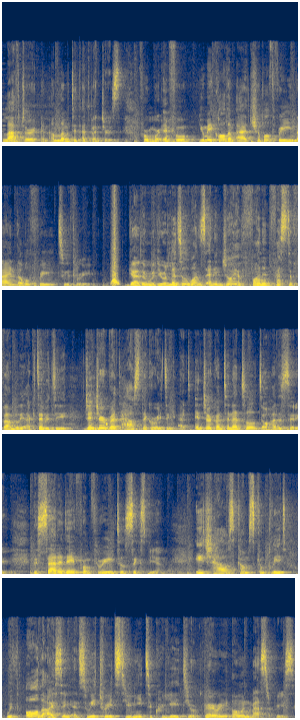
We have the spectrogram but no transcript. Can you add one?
laughter, and unlimited adventures. For more info, you may call them at 333 Gather with your little ones and enjoy a fun and festive family activity, gingerbread house decorating at Intercontinental Doha the City, this Saturday from 3 till 6 pm. Each house comes complete with all the icing and sweet treats you need to create your very own masterpiece.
